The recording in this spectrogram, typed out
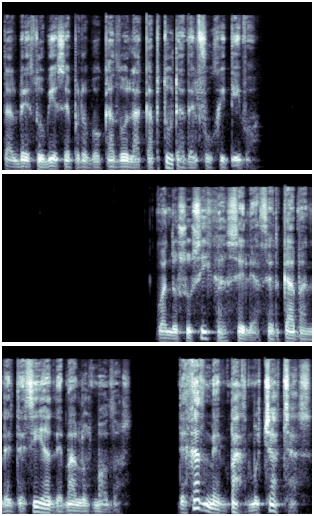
tal vez hubiese provocado la captura del fugitivo. Cuando sus hijas se le acercaban les decía de malos modos, «Dejadme en paz, muchachas.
